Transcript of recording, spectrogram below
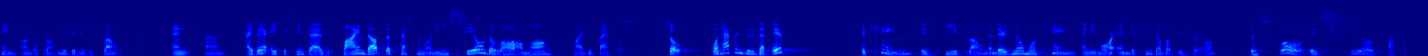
king on the throne, on the Davidic throne. And um, Isaiah 8:16 says, "Bind up the testimony, seal the law among my disciples." So, what happens is that if the king is dethroned and there's no more king anymore in the kingdom of Israel, the scroll is sealed up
